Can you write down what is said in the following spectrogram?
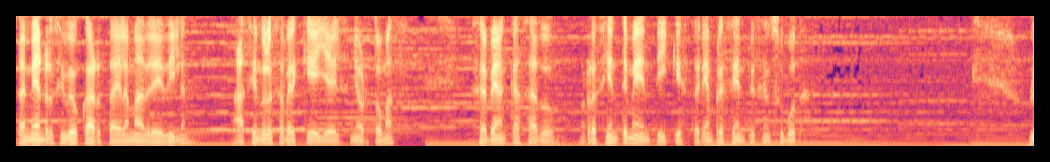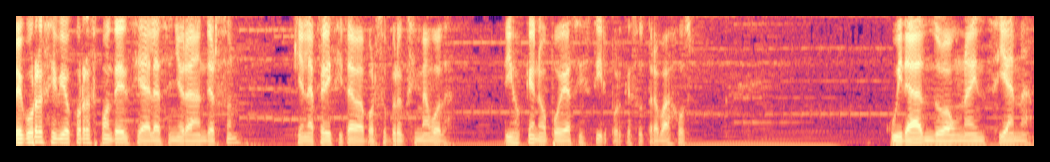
También recibió carta de la madre de Dylan, haciéndole saber que ella y el señor Thomas se habían casado recientemente y que estarían presentes en su boda. Luego recibió correspondencia de la señora Anderson, quien la felicitaba por su próxima boda. Dijo que no podía asistir porque su trabajo cuidando a una anciana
